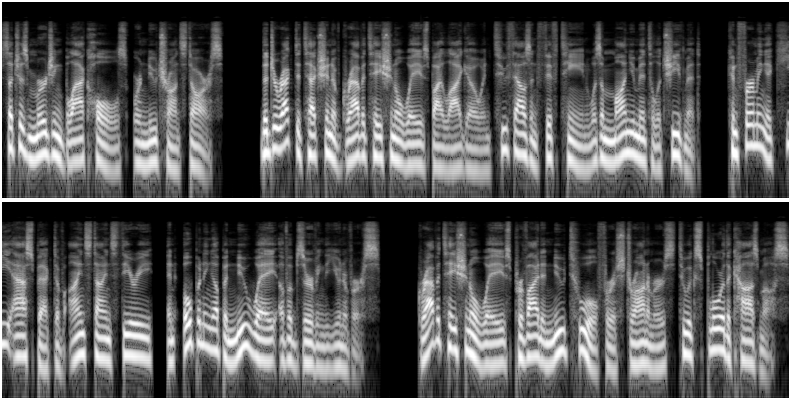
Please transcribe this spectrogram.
such as merging black holes or neutron stars. The direct detection of gravitational waves by LIGO in 2015 was a monumental achievement, confirming a key aspect of Einstein's theory and opening up a new way of observing the universe. Gravitational waves provide a new tool for astronomers to explore the cosmos.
